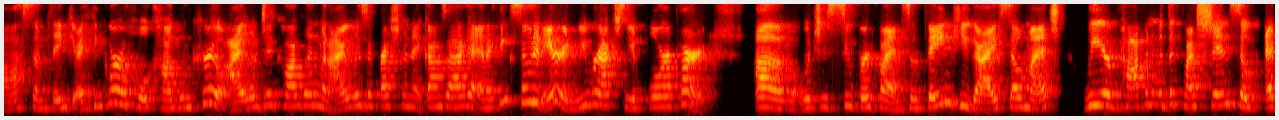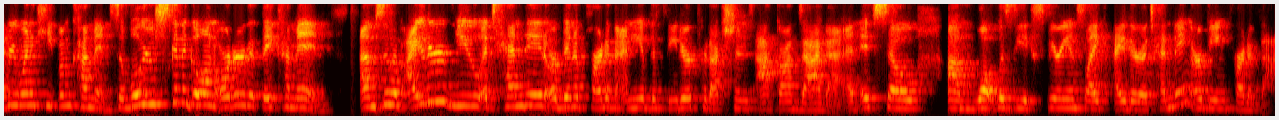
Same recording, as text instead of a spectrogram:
Awesome. Thank you. I think we're a whole Coughlin crew. I lived in Coughlin when I was a freshman at Gonzaga, and I think so did Aaron. We were actually a floor apart, um, which is super fun. So thank you guys so much. We are popping with the questions, so everyone keep them coming. So we're just going to go in order that they come in. Um, so have either of you attended or been a part of any of the theater productions at Gonzaga? And if so, um, what was the experience like either attending or being part of that?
